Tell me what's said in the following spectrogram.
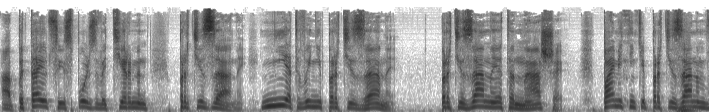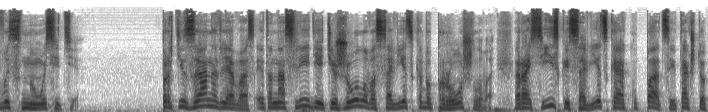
а пытаются использовать термин «партизаны». Нет, вы не партизаны. Партизаны – это наши. Памятники партизанам вы сносите – Партизаны для вас – это наследие тяжелого советского прошлого, российской советской оккупации. Так что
